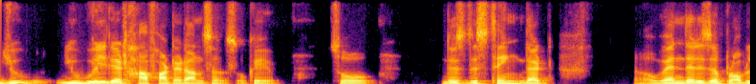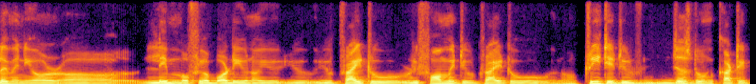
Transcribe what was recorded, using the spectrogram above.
you you will get half-hearted answers okay? So there's this thing that uh, when there is a problem in your uh, limb of your body you know you you you try to reform it you try to you know treat it you just don't cut it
